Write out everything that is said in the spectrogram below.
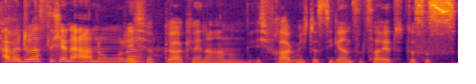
Aber du hast sicher eine Ahnung, oder? Ich habe gar keine Ahnung. Ich frage mich das die ganze Zeit. Das ist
